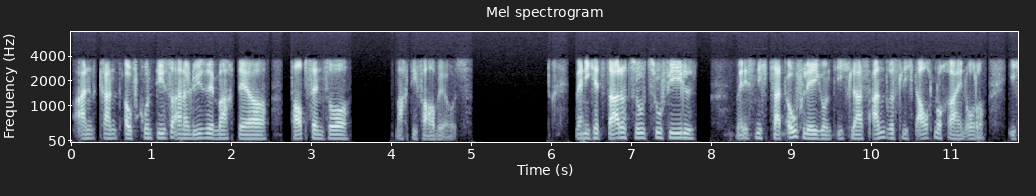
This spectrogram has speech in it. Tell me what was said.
an, kann, aufgrund dieser Analyse macht der Farbsensor macht die Farbe aus. Wenn ich jetzt da dazu zu viel, wenn ich es nicht satt auflege und ich lasse anderes Licht auch noch rein oder ich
